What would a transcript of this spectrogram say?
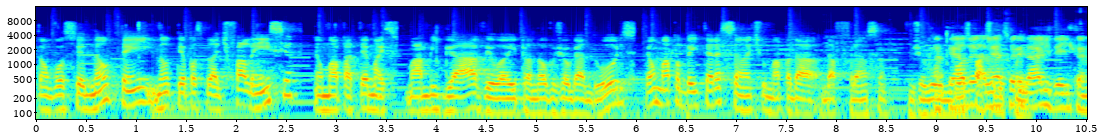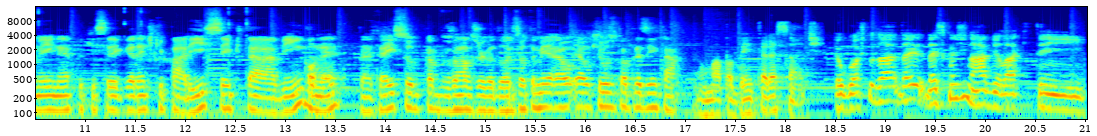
Então você não tem, não tem a possibilidade de falência. É um mapa até mais amigável aí para novos jogadores. É um mapa bem interessante, o mapa da, da França. Joguei até a aleatoriedade dele também, né? Porque você garante que Paris sempre tá vindo, Correto. né? Então, até isso para os novos jogadores. Eu também é, é, o que eu uso para apresentar. É um mapa bem interessante. Eu gosto da, da, da Escandinávia lá, que tem,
